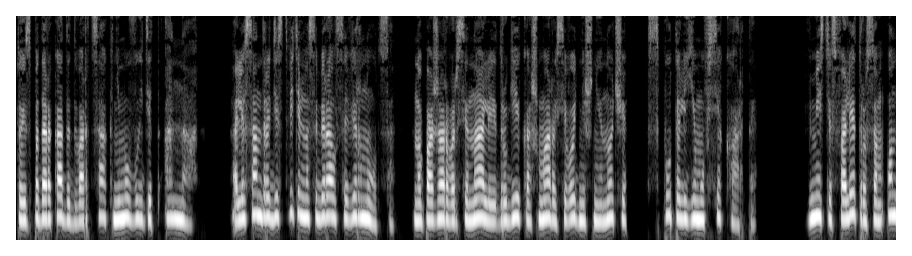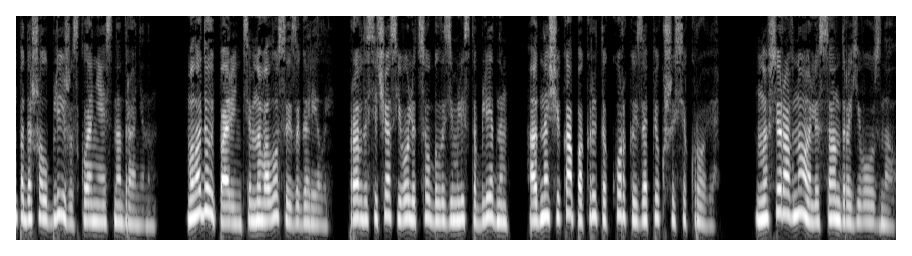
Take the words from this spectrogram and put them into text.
то из-под аркады дворца к нему выйдет она. Алессандро действительно собирался вернуться, но пожар в арсенале и другие кошмары сегодняшней ночи спутали ему все карты. Вместе с Фалетрусом он подошел ближе, склоняясь над раненым. Молодой парень, темноволосый и загорелый. Правда, сейчас его лицо было землисто-бледным, а одна щека покрыта коркой запекшейся крови. Но все равно Алессандро его узнал.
